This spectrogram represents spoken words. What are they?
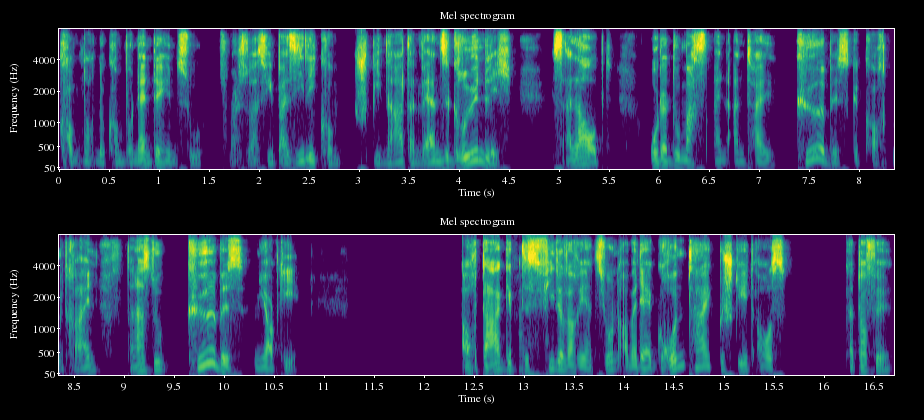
Kommt noch eine Komponente hinzu, zum Beispiel sowas wie Basilikum, Spinat, dann werden sie grünlich, ist erlaubt. Oder du machst einen Anteil Kürbis gekocht mit rein, dann hast du Kürbis-Gnocchi. Auch da gibt es viele Variationen, aber der Grundteig besteht aus Kartoffel,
